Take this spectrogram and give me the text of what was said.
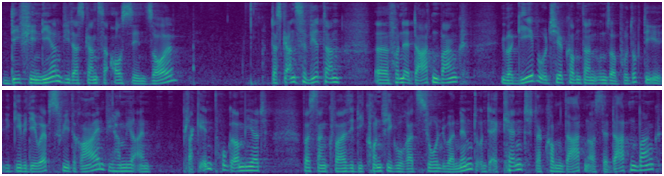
definieren, wie das Ganze aussehen soll. Das Ganze wird dann äh, von der Datenbank übergeben und hier kommt dann unser Produkt, die, die GBD Web Suite rein. Wir haben hier ein Plugin programmiert, was dann quasi die Konfiguration übernimmt und erkennt, da kommen Daten aus der Datenbank,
